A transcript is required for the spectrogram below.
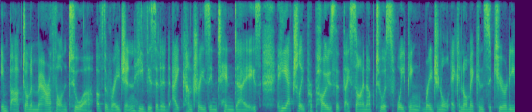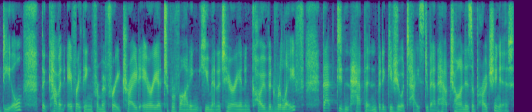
embarked on a marathon tour of the region. He visited eight countries in 10 days. He actually proposed that they sign up to a sweeping regional economic and security deal that covered everything from a free trade area to providing humanitarian and COVID relief. That didn't happen, but it gives you a taste about how China's approaching it.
